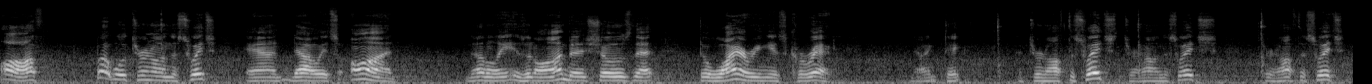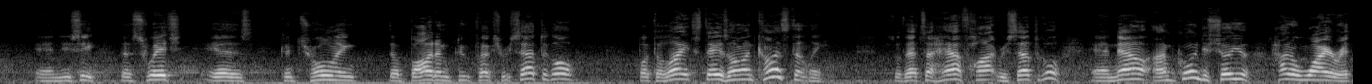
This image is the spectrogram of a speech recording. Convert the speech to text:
off, but we'll turn on the switch and now it's on. Not only is it on, but it shows that the wiring is correct. Now I can take and turn off the switch, turn on the switch, turn off the switch, and you see the switch is controlling the bottom duplex receptacle, but the light stays on constantly. So that's a half hot receptacle, and now I'm going to show you how to wire it.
